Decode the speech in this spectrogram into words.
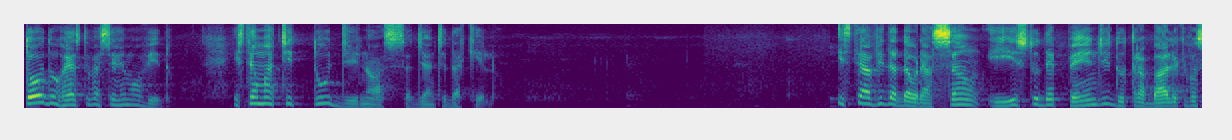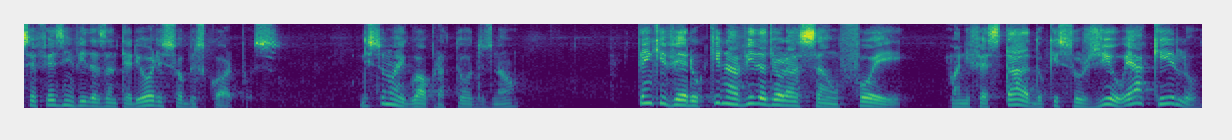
todo o resto vai ser removido. Isto é uma atitude nossa diante daquilo. Isto é a vida da oração e isto depende do trabalho que você fez em vidas anteriores sobre os corpos. Isto não é igual para todos, não. Tem que ver o que na vida de oração foi manifestado, o que surgiu, é aquilo.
